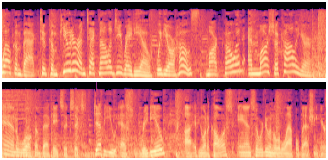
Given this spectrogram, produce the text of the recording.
Welcome back to Computer and Technology Radio with your hosts, Mark Cohen and Marsha Collier. And welcome back, 866-WS Radio, uh, if you want to call us. And so we're doing a little Apple bashing here.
